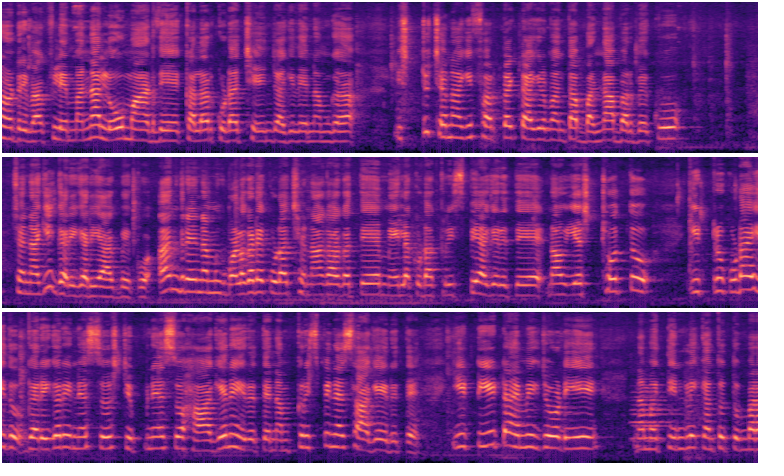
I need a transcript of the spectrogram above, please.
ನೋಡ್ರಿ, ಇವಾಗ ಫ್ಲೇಮನ್ನು ಲೋ ಮಾಡಿದೆ ಕಲರ್ ಕೂಡ ಚೇಂಜ್ ಆಗಿದೆ ನಮ್ಗೆ. ಇಷ್ಟು ಚೆನ್ನಾಗಿ ಪರ್ಫೆಕ್ಟ್ ಆಗಿರುವಂಥ ಬಣ್ಣ ಬರಬೇಕು. ಚೆನ್ನಾಗಿ ಗರಿ ಗರಿ ಆಗಬೇಕು. ಅಂದರೆ ನಮಗೆ ಒಳಗಡೆ ಕೂಡ ಚೆನ್ನಾಗಾಗತ್ತೆ, ಮೇಲೆ ಕೂಡ ಕ್ರಿಸ್ಪಿ ಆಗಿರುತ್ತೆ. ನಾವು ಎಷ್ಟೊತ್ತು ಇಟ್ಟರು ಕೂಡ ಇದು ಗರಿ ಗರಿನೆಸ್ಸು ಸ್ಟಿಪ್ನೆಸ್ಸು ಹಾಗೇ ಇರುತ್ತೆ. ನಮ್ಮ ಕ್ರಿಸ್ಪಿನೆಸ್ ಹಾಗೇ ಇರುತ್ತೆ. ಈ ಟೀ ಟೈಮಿಗೆ ಜೋಡಿ ನಮಗೆ ತಿನ್ಲಿಕ್ಕಂತೂ ತುಂಬಾ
